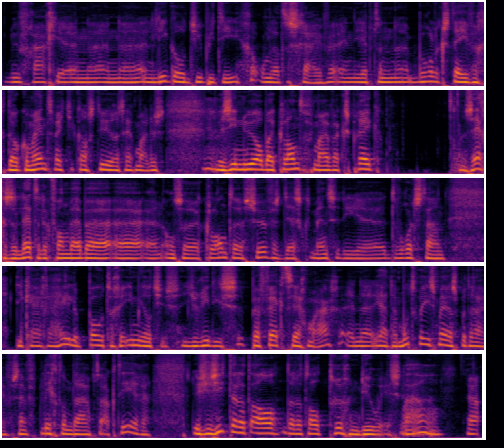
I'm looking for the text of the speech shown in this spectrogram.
Nu vraag je een, een, een, legal GPT om dat te schrijven. En je hebt een behoorlijk stevig document wat je kan sturen, zeg maar. Dus ja. we zien nu al bij klanten van mij waar ik spreek zeggen ze letterlijk van we hebben uh, onze klanten service desk mensen die uh, te woord staan, die krijgen hele potige e-mailtjes, juridisch perfect zeg maar. En uh, ja, daar moeten we iets mee als bedrijf. We zijn verplicht om daarop te acteren. Dus je ziet dat het al, dat het al terug een duw is. Wauw. Ja.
